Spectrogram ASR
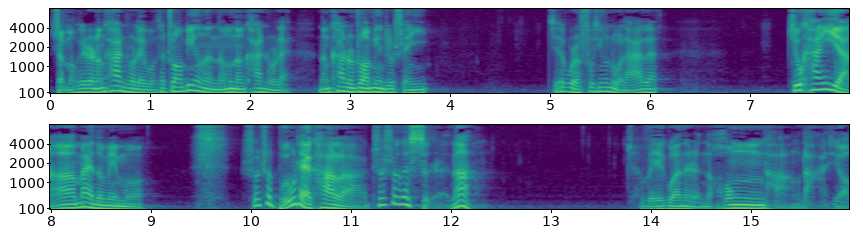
怎么回事？能看出来不？他装病呢，能不能看出来？能看出装病就神医。”结果副清主来了，就看一眼啊，脉都没摸，说：“这不用再看了，这是个死人呐。”这围观的人呢，哄堂大笑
